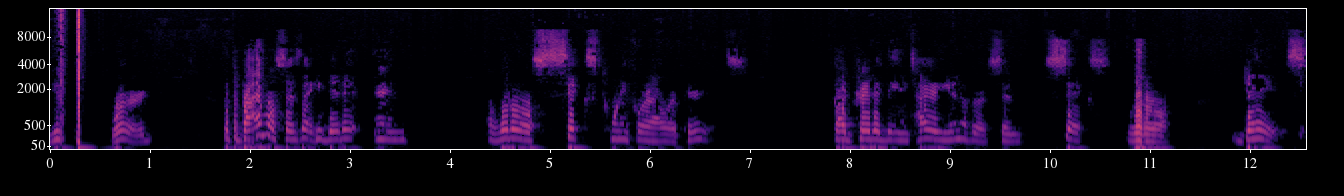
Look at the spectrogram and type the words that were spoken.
use word, but the Bible says that he did it in a literal six 24-hour periods. God created the entire universe in six literal days.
